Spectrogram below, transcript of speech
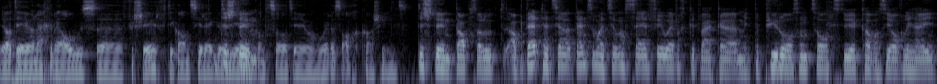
Ja, die haben ja nachher alles äh, verschärft, die ganze Das Regulierung stimmt. und so, die haben ja hohe Sache gehabt, scheint's. Das stimmt, absolut. Aber dort hat es ja, dann ja noch sehr viel einfach wegen mit den Pyros und so zu tun gehabt, was sie auch ein bisschen haben.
